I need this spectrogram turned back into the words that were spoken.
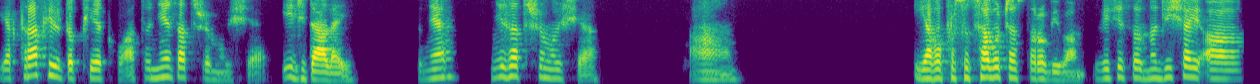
jak trafisz do piekła, to nie zatrzymuj się, idź dalej, nie? Nie zatrzymuj się. Ja po prostu cały czas to robiłam. Wiecie co, no dzisiaj, a,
